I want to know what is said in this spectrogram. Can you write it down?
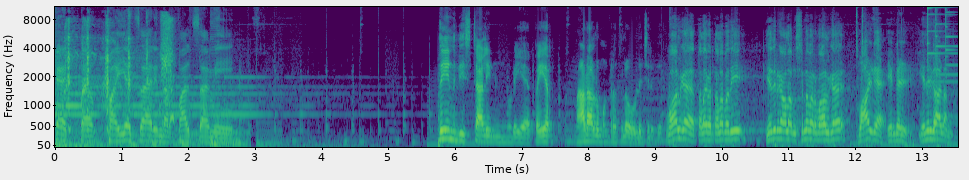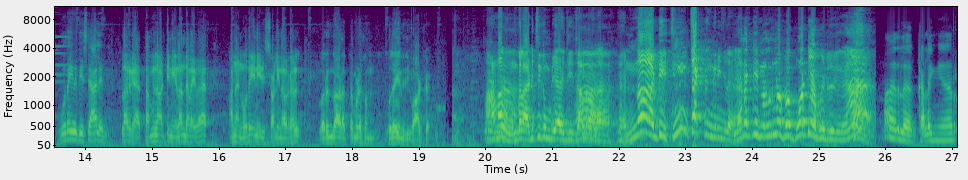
கெட்ட பையன் சார் இந்த பால்சாமி. உதயநிதி ஸ்டாலினுடைய பெயர் நாடாளுமன்றத்தில் ஒழிச்சிருக்கு. வாழ்க தலைவர் தளபதி எதிர்காலம் சின்னவர் வாழ்க. வாழ்க எங்கள் எதிர்காலம் உதயநிதி ஸ்டாலின். வளர்க தமிழ்நாட்டின் இளந்தலைவர் அண்ணன் உதயநிதி ஸ்டாலின் அவர்கள். வருங்கால தமிழகம் உதயநிதி வாழ்க. ஆனால் உங்களை அடிச்சுக்க முடியாது ஜி சொல்றாங்க என்ன அடி சிங்சக்குங்கிறீங்களே எனக்கு இன்னொரு போட்டியா போயிட்டு இருக்குங்க ஆனால் இதில் கலைஞர்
